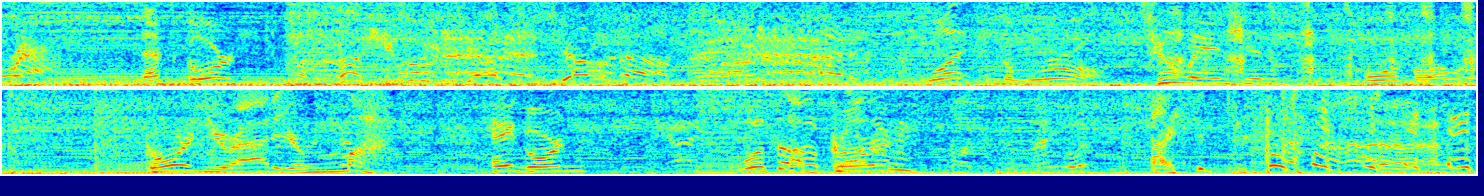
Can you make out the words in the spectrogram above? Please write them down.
crap. That's Gordon. Look who just showed up, man. What in the world? Two engines, four blowers. Gordon, you're out of your mind. Hey, Gordon. What's, What's up, brother? Gordon? How you doing?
